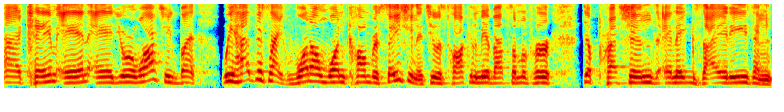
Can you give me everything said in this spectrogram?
uh, came in and you were watching, but we had this like one-on-one -on -one conversation, and she was talking to me about some of her depressions and anxieties and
